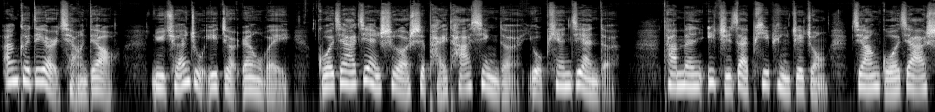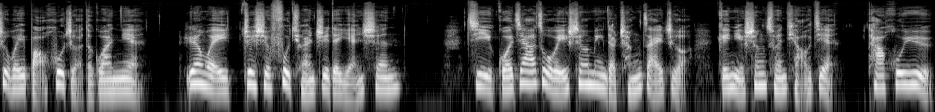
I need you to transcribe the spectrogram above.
安克蒂尔强调，女权主义者认为国家建设是排他性的、有偏见的。他们一直在批评这种将国家视为保护者的观念，认为这是父权制的延伸，即国家作为生命的承载者，给你生存条件。他呼吁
